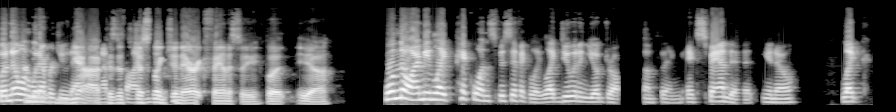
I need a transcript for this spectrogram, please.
but no one would ever do mm, that. Yeah, because it's fine. just like generic fantasy. But yeah, Well, no, I mean like pick one specifically, like do it in Jugdral or something, expand it. You know, like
